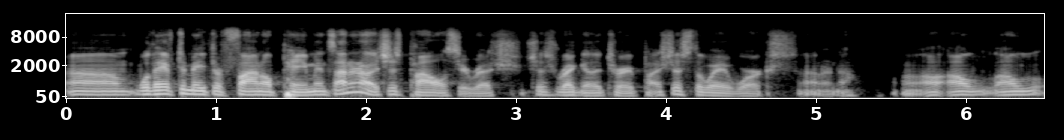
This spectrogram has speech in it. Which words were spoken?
Um, well, they have to make their final payments. I don't know. It's just policy, Rich. It's just regulatory. It's just the way it works. I don't know. I'll I'll I'll,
